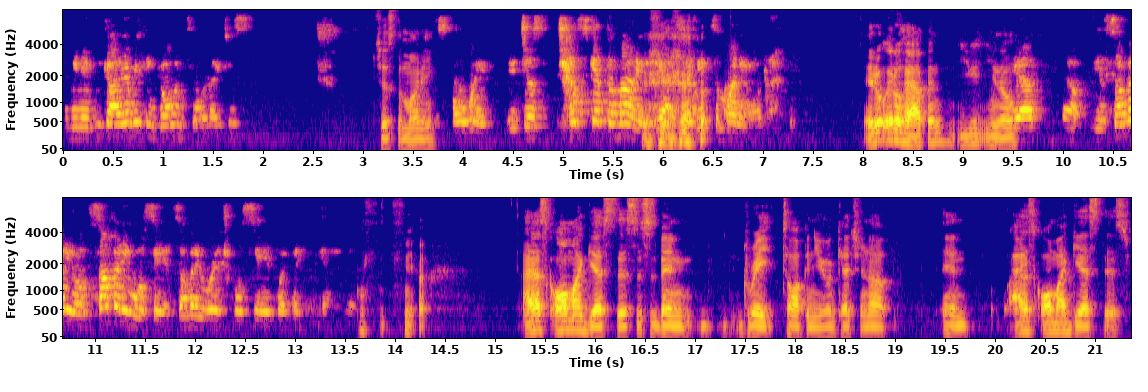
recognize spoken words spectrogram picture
I mean, we got everything going for it. I just just the money. Oh wait, it just just get the money. Yes, I need some money. It'll it'll happen. You you know. Yeah, yeah, yeah. Somebody will somebody will see it. Somebody rich will see it what they can get. yeah. I ask all my guests this. This has been great talking to you and catching up. And I ask all my guests this:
